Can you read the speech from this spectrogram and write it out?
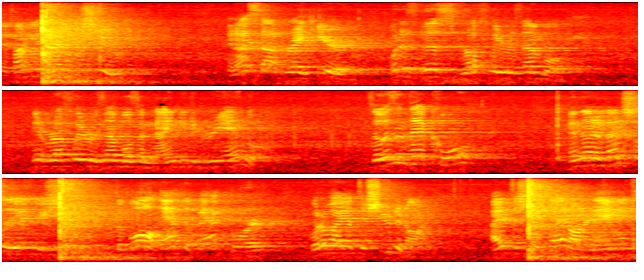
If I'm getting ready to shoot, and I stop right here, what does this roughly resemble? It roughly resembles a 90 degree angle. So isn't that cool? And then eventually if you shoot the ball at the backboard, what do I have to shoot it on? I have to shoot that on an angle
